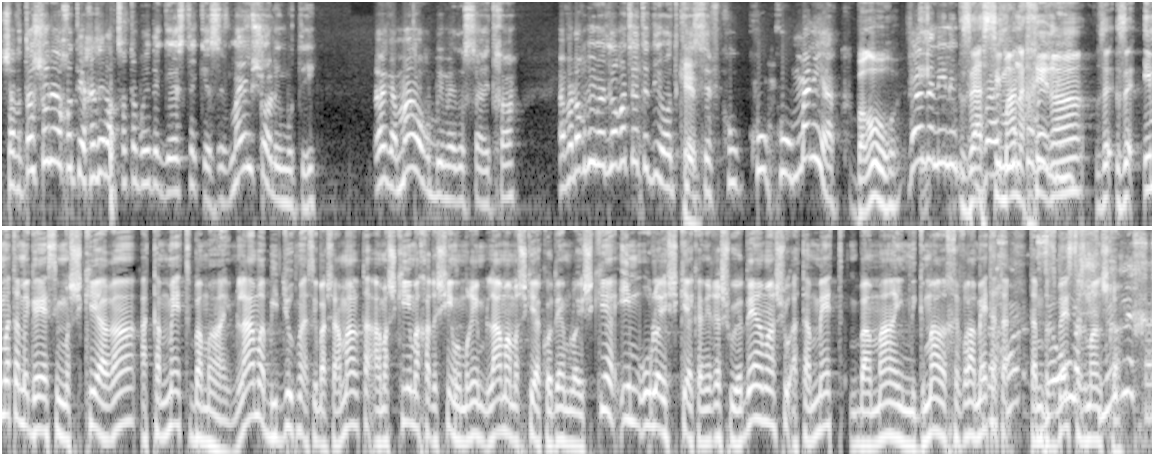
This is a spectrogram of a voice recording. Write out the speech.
עכשיו, אתה שולח אותי אחרי זה לארה"ב לגייס את הכסף, מה הם שואלים אותי? רגע, מה אורבימד עושה איתך? אבל באמת לא רוצה לתת לי עוד כן. כסף, כי הוא מניאק. ברור. זה הסימן הכי רע, אם אתה מגייס עם משקיע רע, אתה מת במים. למה? בדיוק מהסיבה שאמרת, המשקיעים החדשים אומרים, למה המשקיע הקודם לא השקיע? אם הוא לא השקיע, כנראה שהוא יודע משהו, אתה מת במים, נגמר, החברה מתה, אתה נכון. מבזבז את הזמן שלך. והוא משמיד לך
